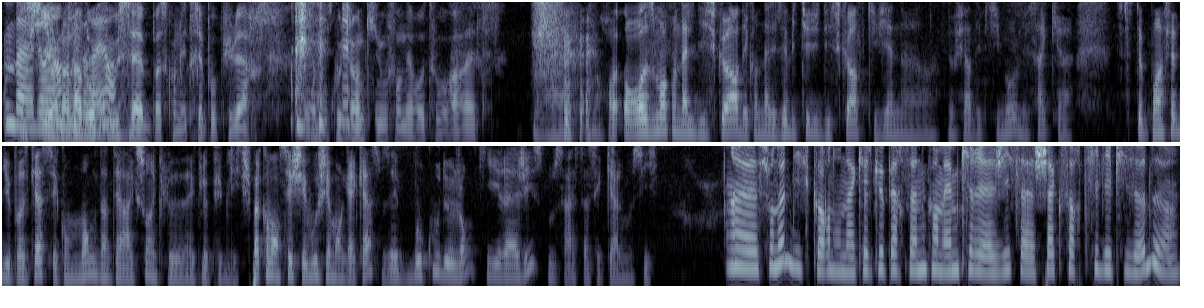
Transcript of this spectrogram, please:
Bah, on en a vrai, beaucoup, hein. Seb, parce qu'on est très populaire. Il y a beaucoup de gens qui nous font des retours, arrête. Ouais. Heureusement qu'on a le Discord et qu'on a les habitués du Discord qui viennent euh, nous faire des petits mots, mais c'est vrai que euh, c'est peut-être le point faible du podcast, c'est qu'on manque d'interaction avec le, avec le public. Je sais pas comment c'est chez vous, chez Mangacast, vous avez beaucoup de gens qui réagissent ou ça reste assez calme aussi? Euh, sur notre Discord, on a quelques personnes quand même qui réagissent à chaque sortie d'épisode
